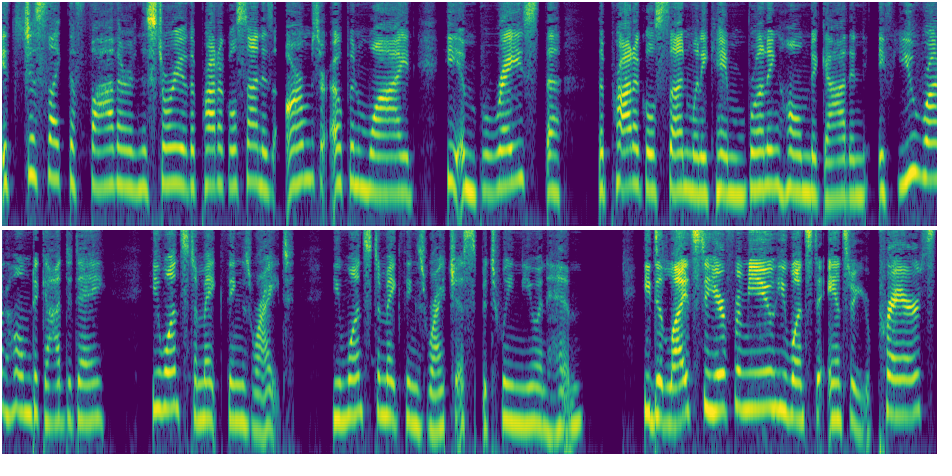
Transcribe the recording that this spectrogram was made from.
It's just like the father in the story of the prodigal son. His arms are open wide. He embraced the the prodigal son when he came running home to God. And if you run home to God today, he wants to make things right. He wants to make things righteous between you and him. He delights to hear from you. He wants to answer your prayers.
